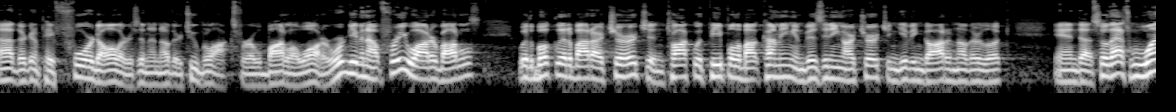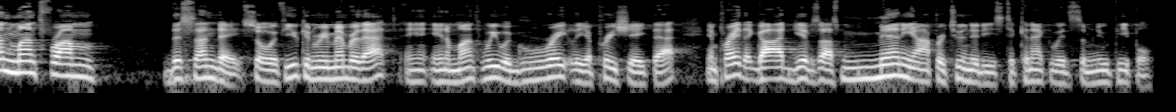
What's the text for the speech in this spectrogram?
uh, they're going to pay $4 in another two blocks for a bottle of water. We're giving out free water bottles with a booklet about our church and talk with people about coming and visiting our church and giving God another look. And uh, so that's one month from this Sunday. So if you can remember that in a month, we would greatly appreciate that and pray that God gives us many opportunities to connect with some new people.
